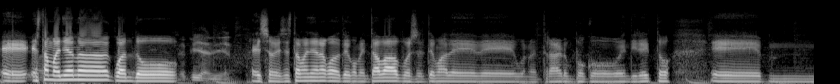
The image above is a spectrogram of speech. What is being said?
Eh, esta mañana cuando Me pillan bien. Eso es, esta mañana cuando te comentaba pues el tema de, de, bueno entrar un poco en directo, eh, mm,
